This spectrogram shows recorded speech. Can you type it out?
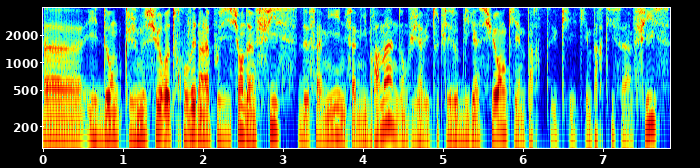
Euh, et donc, je me suis retrouvé dans la position d'un fils de famille, une famille brahmane. Donc, j'avais toutes les obligations qui, qui, impartissent à un fils.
